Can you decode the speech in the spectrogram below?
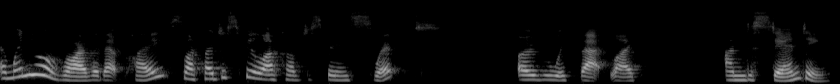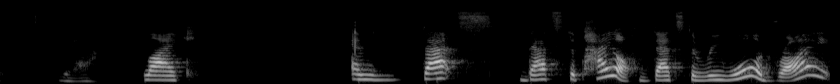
And when you arrive at that place, like I just feel like I've just been swept over with that like understanding. Yeah. Like and that's that's the payoff. That's the reward, right?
